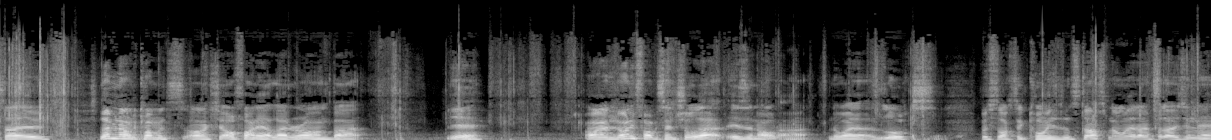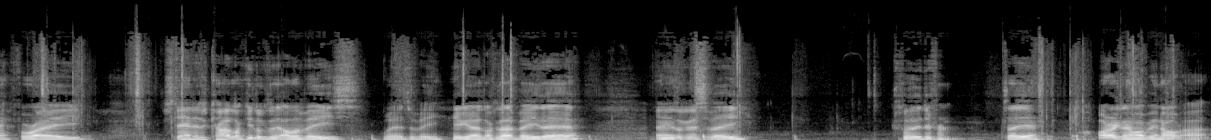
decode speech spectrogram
So let me know in the comments. Oh, actually, I'll find out later on, but yeah. I'm 95% sure that is an old art, the way that it looks. With like the coins and stuff. Normally they don't put those in there for a standard card. Like you look at the other V's. Where's the V? Here you go, like that V there. And you look at this V. Completely different. So yeah, I reckon that might be an old art.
